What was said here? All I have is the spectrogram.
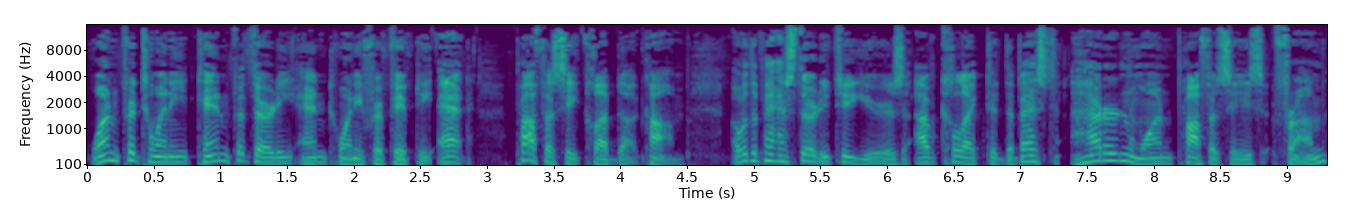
1 for 20, 10 for 30, and 20 for 50 at prophecyclub.com. Over the past 32 years, I've collected the best 101 prophecies from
